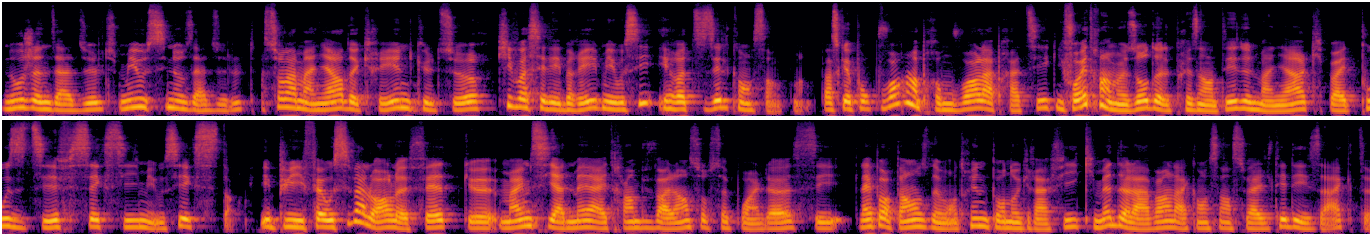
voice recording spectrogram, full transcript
nos jeunes adultes, mais aussi nos adultes, sur la manière de créer une culture qui va célébrer, mais aussi érotiser le consentement. Parce que pour pouvoir en promouvoir la pratique, il faut être en mesure de le présenter d'une manière qui peut être positive, sexy, mais aussi excitant. Et puis, il fait aussi valoir le fait que même s'il admet à être ambivalent sur ce point-là, c'est l'importance de montrer une pornographie qui met de l'avant la consensualité des actes,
